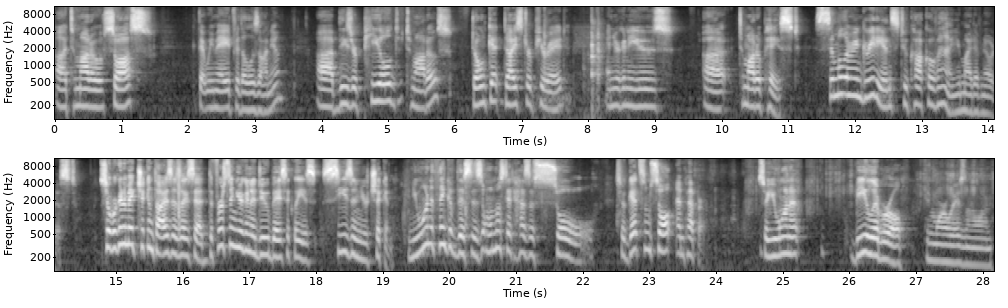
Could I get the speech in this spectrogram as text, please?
uh, tomato sauce that we made for the lasagna. Uh, these are peeled tomatoes. Don't get diced or pureed, and you're going to use uh, tomato paste. Similar ingredients to coq au vin, you might have noticed. So we're gonna make chicken thighs, as I said. The first thing you're gonna do basically is season your chicken. And you wanna think of this as almost it has a soul. So get some salt and pepper. So you wanna be liberal in more ways than one,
